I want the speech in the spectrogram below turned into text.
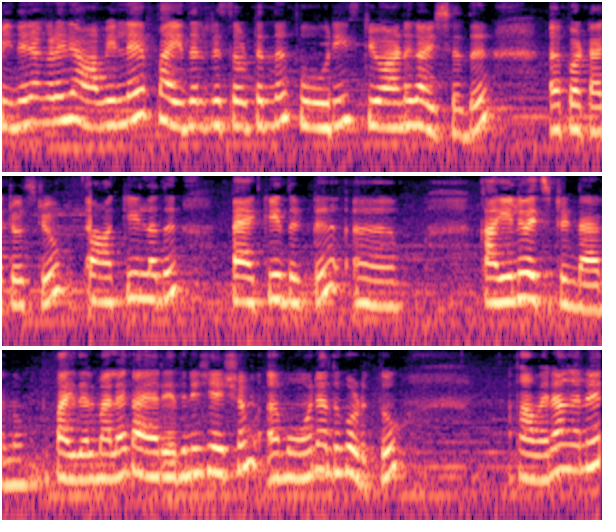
പിന്നെ ഞങ്ങൾ രാവിലെ പൈതൽ റിസോർട്ടിൽ നിന്ന് പൂരി സ്റ്റ്യൂ ആണ് കഴിച്ചത് പൊട്ടാറ്റോ സ്റ്റ്യൂ ബാക്കിയുള്ളത് പാക്ക് ചെയ്തിട്ട് കയ്യിൽ വെച്ചിട്ടുണ്ടായിരുന്നു. പൈതൽ മല കയറിയതിന് ശേഷം മോൻ അത് കൊടുത്തു. അപ്പം അവനങ്ങനെ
